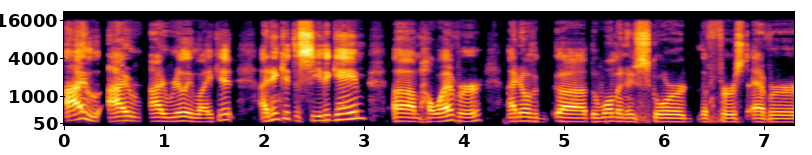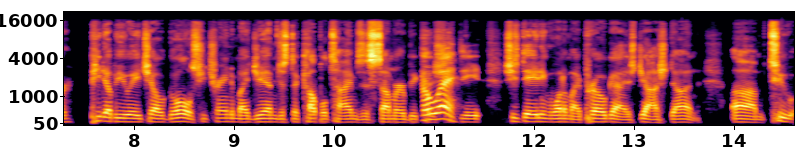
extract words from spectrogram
I I I really like it. I didn't get to see the game. Um, however, I know the uh, the woman who scored the first ever PWHL goal. She trained in my gym just a couple times this summer because No she's, date, she's dating one of my pro guys, Josh Dunn. Um, two,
